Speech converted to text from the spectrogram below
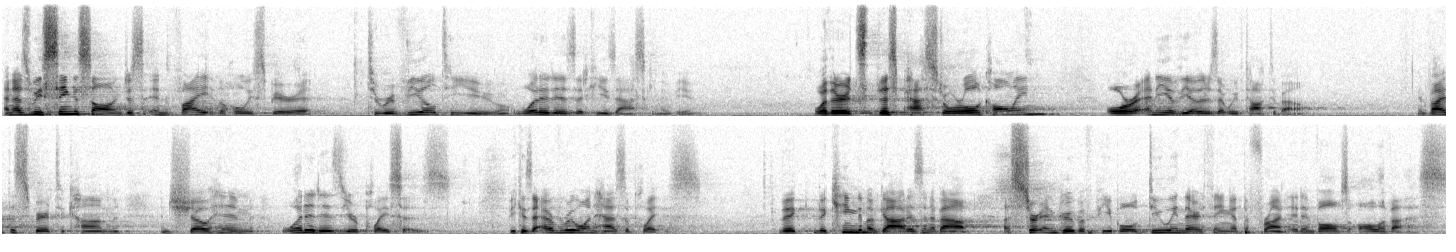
And as we sing a song, just invite the Holy Spirit to reveal to you what it is that He's asking of you. Whether it's this pastoral calling or any of the others that we've talked about. Invite the Spirit to come and show Him what it is your place is. Because everyone has a place. The, the kingdom of God isn't about a certain group of people doing their thing at the front, it involves all of us.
